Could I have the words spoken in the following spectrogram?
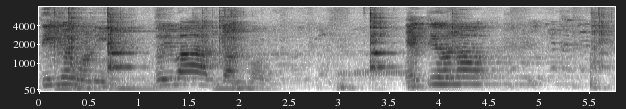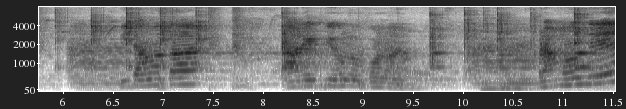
দ্বিজ মণি দুইবার জন্ম। একটি হলো পিতামাতা আর একটি হলো উপনয়ন ব্রাহ্মণদের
